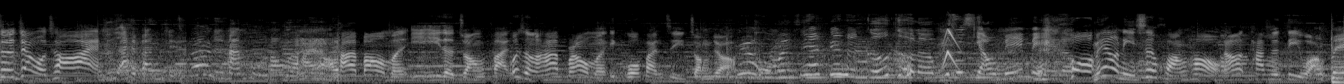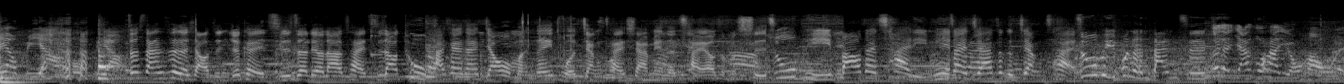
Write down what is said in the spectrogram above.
这个酱我超爱。就是爱番茄，但是蛮普通的，还好。他会帮我们一一的装饭，为什么他不让我们一锅饭自己装就好？因为我们现在变成哥哥了，不是小妹妹了。没有，你是皇后，然后他是帝王。没有，不要，我不要。这三四个小时，你就可以吃这六道菜，吃到吐。他现在在教我们那一坨酱菜下面的菜要怎么吃。猪皮包在菜里面，再加这个酱菜。猪皮不能单吃，这个压过它油耗味。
